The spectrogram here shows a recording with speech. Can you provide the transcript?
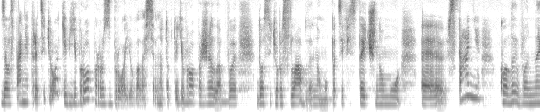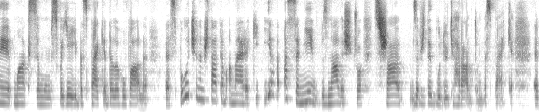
за останні 30 років Європа роззброювалася. Ну тобто Європа жила в досить розслабленому пацифістичному е, стані, коли вони максимум своєї безпеки делегували е, Сполученим Штатам Америки, і, а- самі знали, що США завжди будуть гарантом безпеки. Е,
